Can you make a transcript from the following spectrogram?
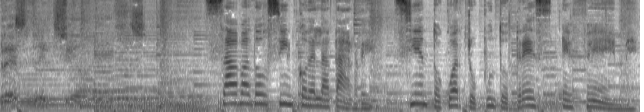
restricciones. Sábado 5 de la tarde, 104.3 FM.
